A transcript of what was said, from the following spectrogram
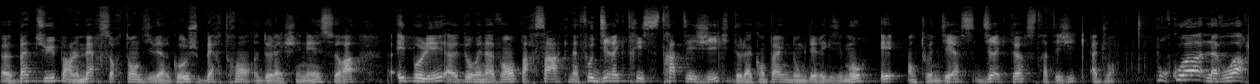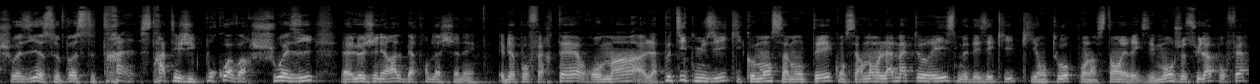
battu par le maire sortant d'hiver gauche, Bertrand de la Chênaie, sera épaulé dorénavant par Sarah Knafo, directrice stratégique de la campagne d'Éric Zemmour, et Antoine Diers, directeur stratégique adjoint. Pourquoi l'avoir choisi à ce poste stratégique? Pourquoi avoir choisi euh, le général Bertrand de la Chênaie Eh bien, pour faire taire, Romain, la petite musique qui commence à monter concernant l'amateurisme des équipes qui entourent pour l'instant Éric Zemmour. Je suis là pour faire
